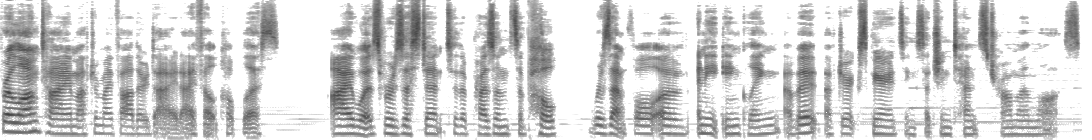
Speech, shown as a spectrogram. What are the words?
For a long time after my father died, I felt hopeless. I was resistant to the presence of hope, resentful of any inkling of it after experiencing such intense trauma and loss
